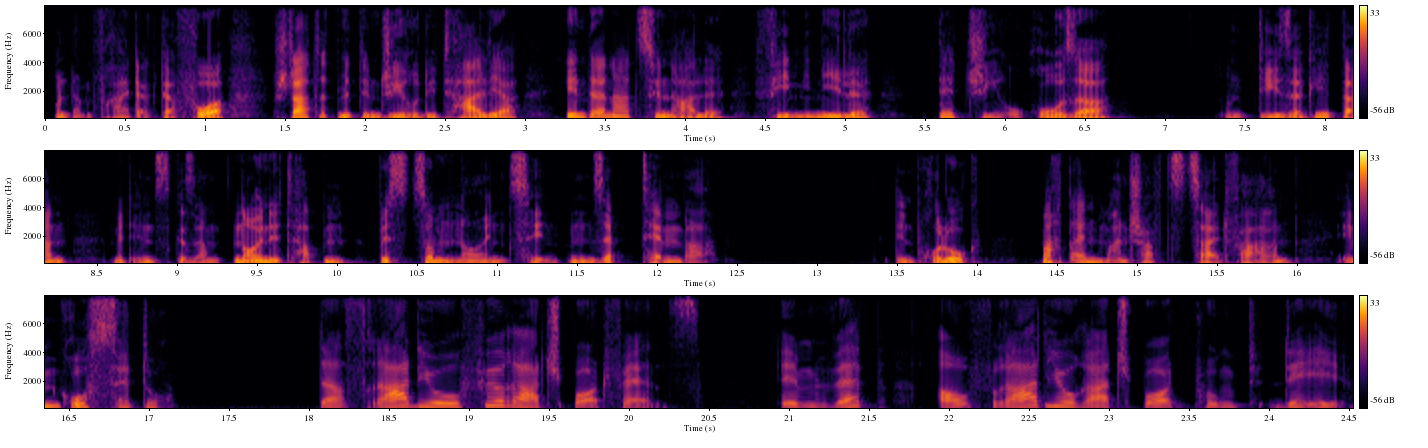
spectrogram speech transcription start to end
Und am Freitag davor startet mit dem Giro d'Italia Internationale Feminile der Giro Rosa. Und dieser geht dann mit insgesamt neun Etappen bis zum 19. September. Den Prolog macht ein Mannschaftszeitfahren in Grosseto. Das Radio für Radsportfans. Im Web auf radioradsport.de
